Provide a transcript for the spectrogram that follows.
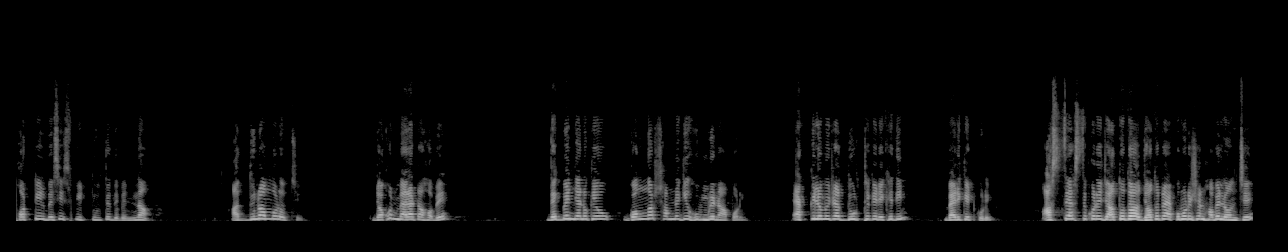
ফর্টির বেশি স্পিড তুলতে দেবেন না। আর দু নম্বর হচ্ছে, যখন মেলাটা হবে, দেখবেন যেন কেউ গঙ্গার সামনে গিয়ে হুমড়ে না পড়ে। এক কিলোমিটার দূর থেকে রেখে দিন ব্যারিকেড করে। আস্তে আস্তে করে যতটা যতটা অ্যাকোমোডেশন হবে লঞ্চে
